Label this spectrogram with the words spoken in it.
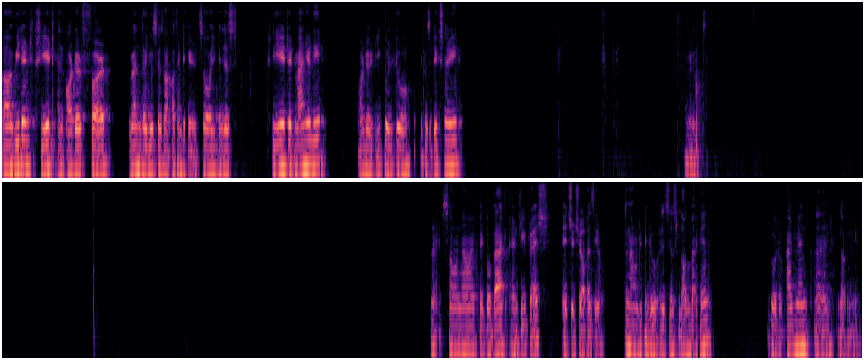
uh, we didn't create an order for when the user is not authenticated. So you can just create it manually order equal to it was a dictionary. With right so now if i go back and refresh it should show up as zero. So now what you can do is just log back in go to admin and log in again.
